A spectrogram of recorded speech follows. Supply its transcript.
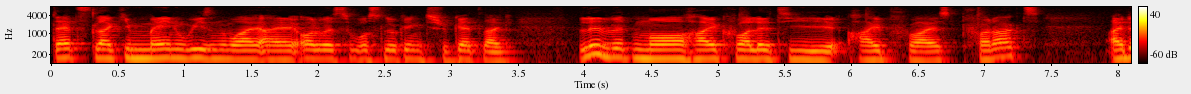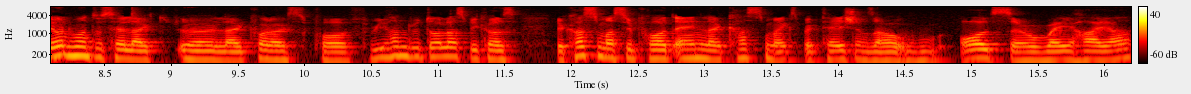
that's like the main reason why I always was looking to get like a little bit more high quality, high priced products. I don't want to sell like uh, like products for three hundred dollars because the customer support and like customer expectations are also way higher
